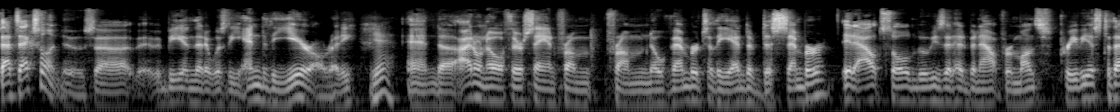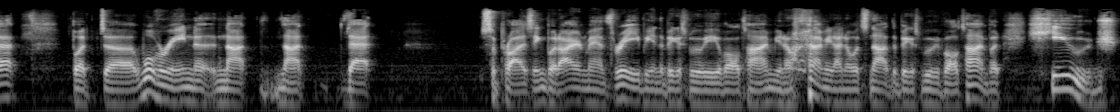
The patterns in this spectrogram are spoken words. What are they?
that's excellent news, uh, being that it was the end of the year already. Yeah. And uh, I don't know if they're saying from from November to the end of December, it outsold movies that had been out for months previous to that. But uh, Wolverine, uh, not not that surprising, but Iron Man 3 being the biggest movie of all time, you know, I mean, I know it's not the biggest movie of all time, but huge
